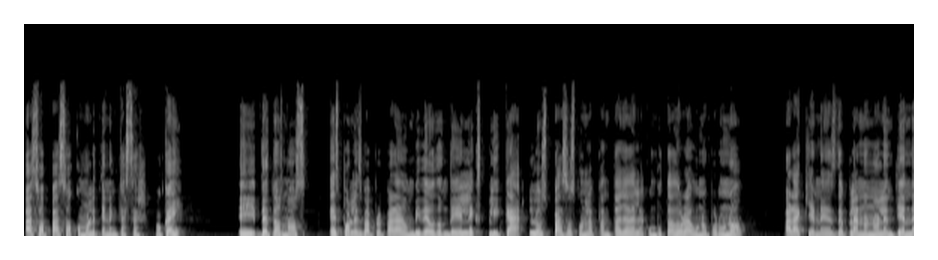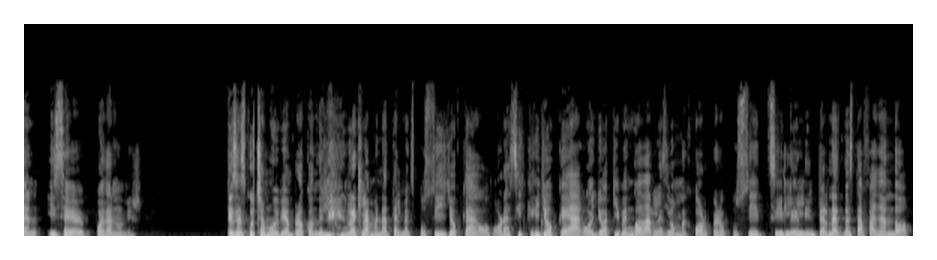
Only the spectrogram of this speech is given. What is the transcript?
paso a paso cómo le tienen que hacer, ¿ok? Y de todos modos, Expo les va a preparar un video donde él explica los pasos con la pantalla de la computadora uno por uno para quienes de plano no le entienden y se puedan unir. Que se escucha muy bien, pero cuando le reclamen a Telmex, pues sí, ¿yo qué hago? Ahora sí que yo qué hago. Yo aquí vengo a darles lo mejor, pero pues sí, si el internet me está fallando,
